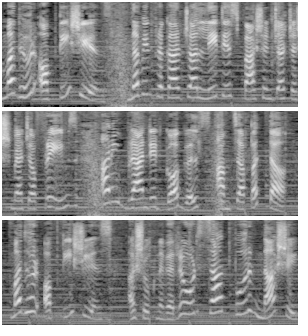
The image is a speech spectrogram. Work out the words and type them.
मधुर ऑप्टिशियन्स नवीन प्रकारच्या लेटेस्ट फॅशनच्या चष्म्याच्या फ्रेम्स आणि ब्रँडेड गॉगल्स आमचा पत्ता. Madhur opticians Ashoknagar road Satpur Nashik.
